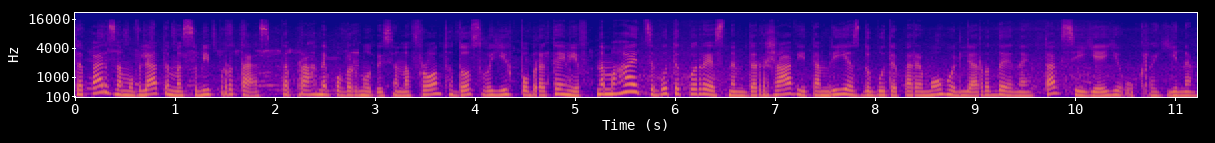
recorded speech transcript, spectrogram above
тепер замовлятиме собі протез та прагне повернутися на фронт до своїх побратимів. Намагається бути корисним державі та мріє здобути перемогу для родини та всієї України.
